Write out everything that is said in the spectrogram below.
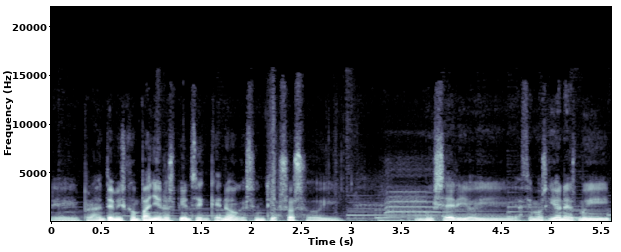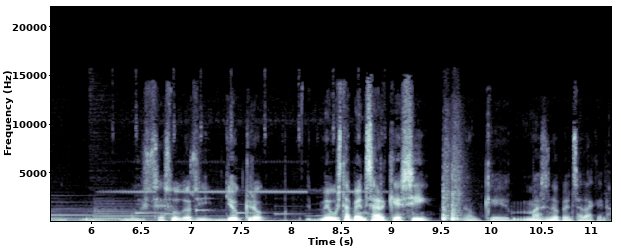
y probablemente mis compañeros piensen que no, que soy un tío soso y muy serio y hacemos guiones muy, muy sesudos. Y yo creo, me gusta pensar que sí, aunque más uno pensará que no.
